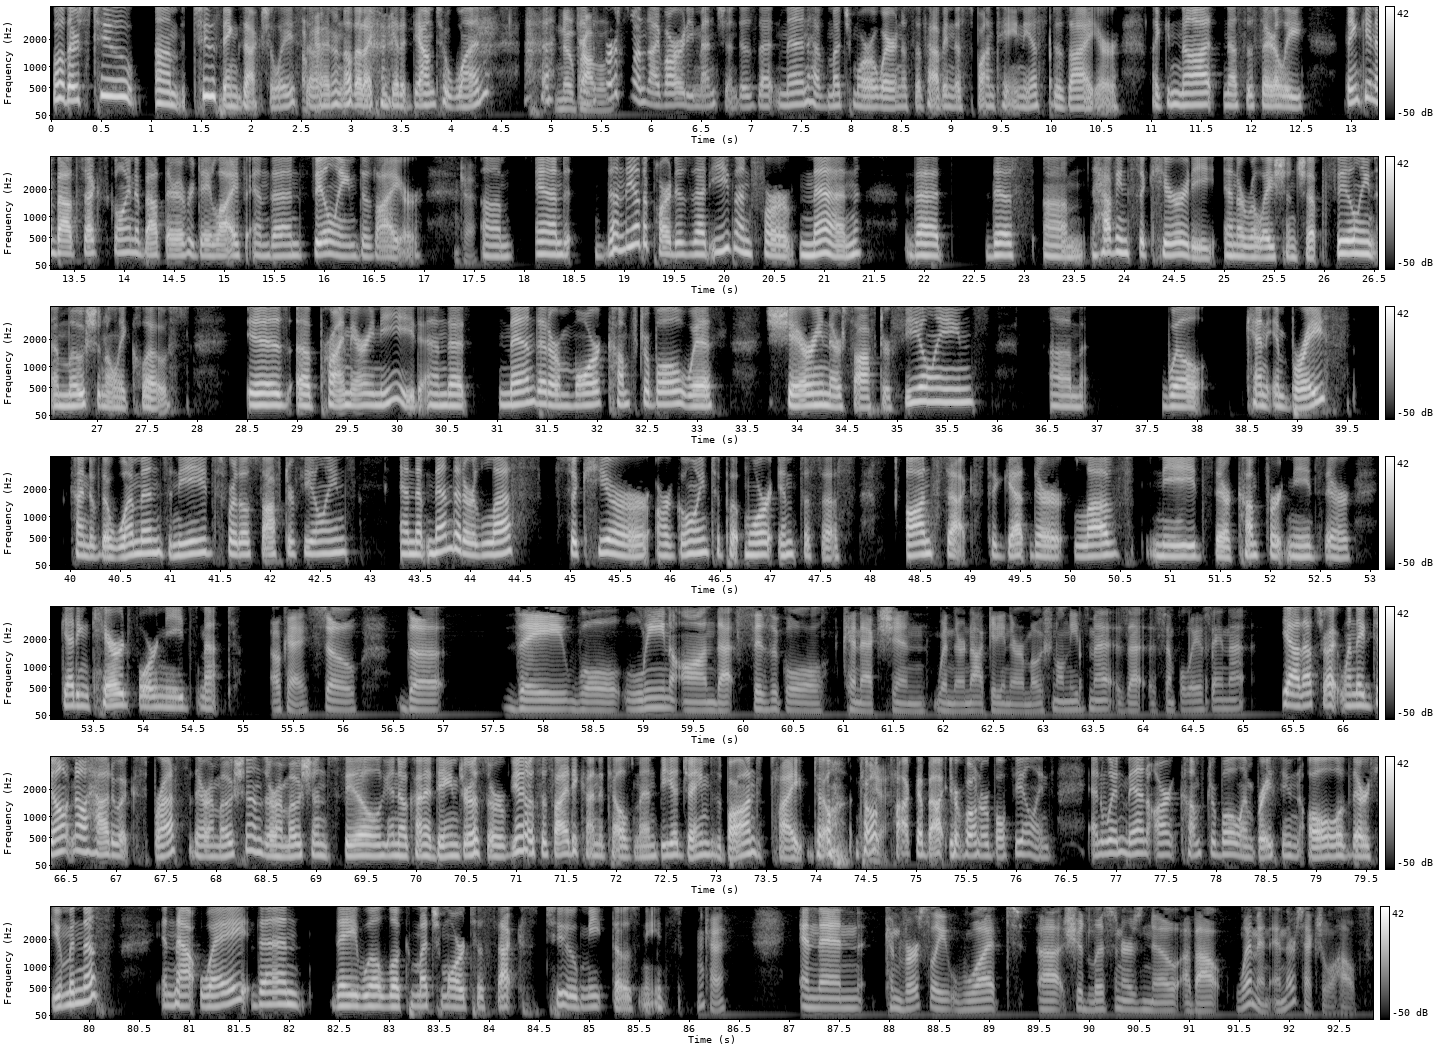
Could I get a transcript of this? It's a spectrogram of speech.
Well, there's two um, two things actually. So okay. I don't know that I can get it down to one. No problem. the first one I've already mentioned is that men have much more awareness of having this spontaneous desire, like not necessarily thinking about sex, going about their everyday life, and then feeling desire. Okay. Um, and then the other part is that even for men, that this um, having security in a relationship, feeling emotionally close, is a primary need, and that men that are more comfortable with sharing their softer feelings um, will can embrace kind of the woman's needs for those softer feelings and that men that are less secure are going to put more emphasis on sex to get their love needs, their comfort needs, their getting cared for needs met. Okay, so the they will lean on that physical connection when they're not getting their emotional needs met. Is that a simple way of saying that? Yeah, that's right. When they don't know how to express their emotions or emotions feel, you know, kind of dangerous or, you know, society kind of tells men be a James Bond type. Don't don't yeah. talk about your vulnerable feelings. And when men aren't comfortable embracing all of their humanness in that way, then they will look much more to sex to meet those needs. Okay. And then conversely, what uh, should listeners know about women and their sexual health?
